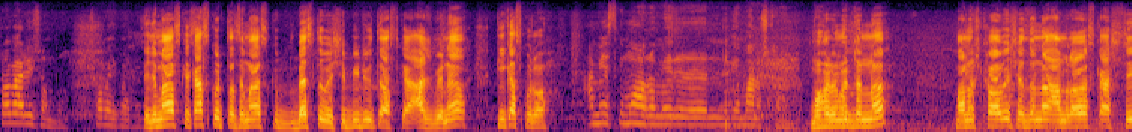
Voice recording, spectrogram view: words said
সবারই সম্ভব সবাই পারে। এই যে মা আজকে কাজ করতেছে মা আজকে ব্যস্ত বেশি ভিডিওতে আজকে আসবে না। কি কাজ করো? আমি আজকে মহরমের মানুষ মহরমের জন্য? মানুষ খাওয়াবে সেজন্য আমরাও আজকে আসছি।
